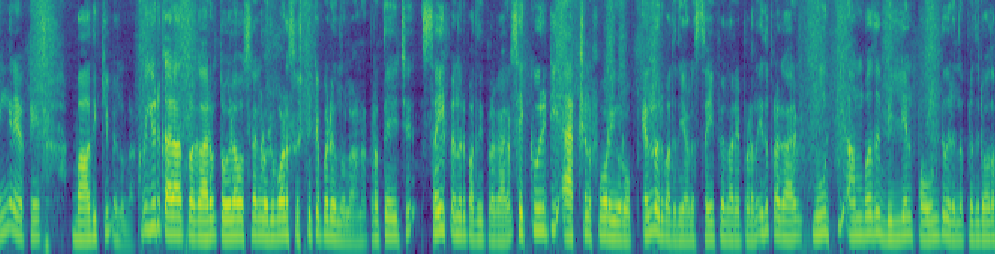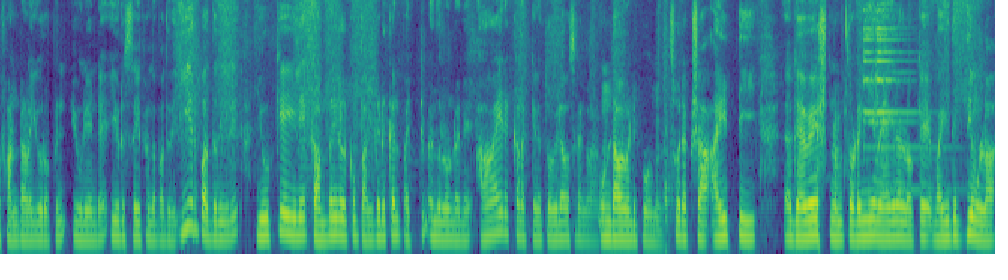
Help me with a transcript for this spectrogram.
എങ്ങനെയൊക്കെ ബാധിക്കും എന്നുള്ളതാണ്. അപ്പോൾ ഈ ഒരു കരാർ പ്രകാരം തൊഴിലവസരങ്ങൾ ഒരുപാട് സൃഷ്ടിക്കപ്പെടും എന്നുള്ളതാണ്. പ്രത്യേകിച്ച് സേഫ് എന്നൊരു പദ്ധതി പ്രകാരം സെക്യൂരിറ്റി ആക്ഷൻ ഫോർ യൂറോപ്പ് എന്നൊരു പദ്ധതിയാണ് സേഫ് എന്നറിയപ്പെടുന്നത്. ഇത് പ്രകാരം നൂറ്റി അമ്പത് ബില്യൺ പൗണ്ട് വരുന്ന പ്രതിരോധ ഫണ്ടാണ് യൂറോപ്യൻ യൂണിയന്റെ ഈ ഒരു സേഫ് എന്ന പദ്ധതി. ഈ ഒരു പദ്ധതിയിൽ യു കെയിലെ കമ്പനികൾക്കും പങ്കെടുക്കാൻ പറ്റും എന്നുള്ളതുകൊണ്ട് തന്നെ ആയിരക്കണക്കിന് തൊഴിലവസരങ്ങളാണ് ഉണ്ടാവാൻ വേണ്ടി പോകുന്നത്. സുരക്ഷ ഐ ടി ഗവേഷണം തുടങ്ങിയ മേഖലകളിലൊക്കെ വൈദഗ്ധ്യമുള്ള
